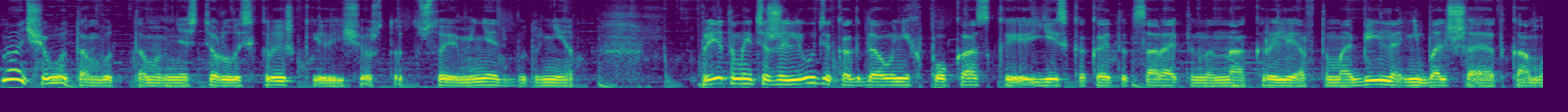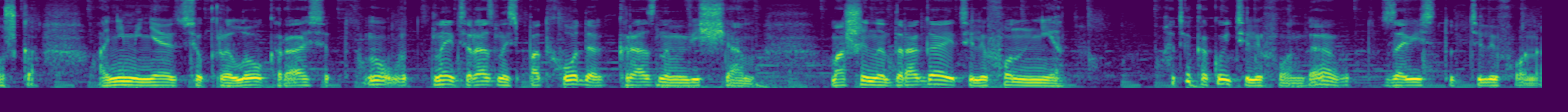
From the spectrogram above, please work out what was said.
ну а чего там, вот там у меня стерлась крышка или еще что-то, что я менять буду, нет. При этом эти же люди, когда у них по каске есть какая-то царапина на крыле автомобиля, небольшая от камушка, они меняют все крыло, красят. Ну, вот, знаете, разность подхода к разным вещам. Машина дорогая, телефон нет. Хотя какой телефон, да, вот зависит от телефона.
